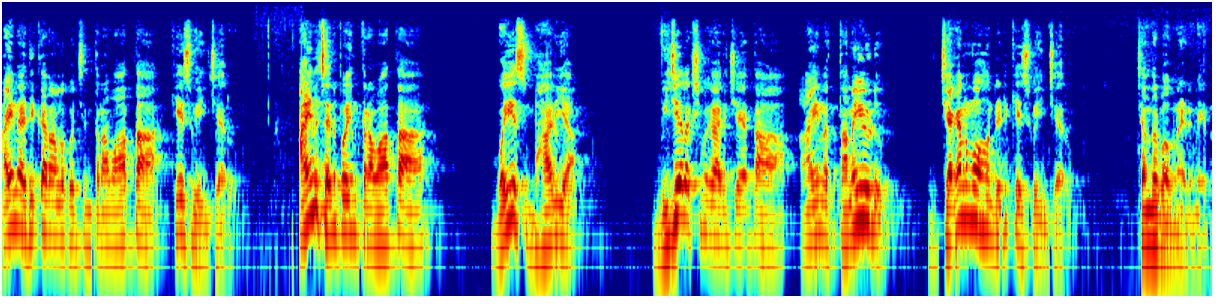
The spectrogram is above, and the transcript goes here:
ఆయన అధికారంలోకి వచ్చిన తర్వాత కేసు వేయించారు. ఆయన చనిపోయిన తర్వాత వైఎస్ భార్య విజయలక్ష్మి గారి చేత ఆయన తనయుడు జగన్మోహన్ రెడ్డి కేసు వేయించారు చంద్రబాబు నాయుడు మీద.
